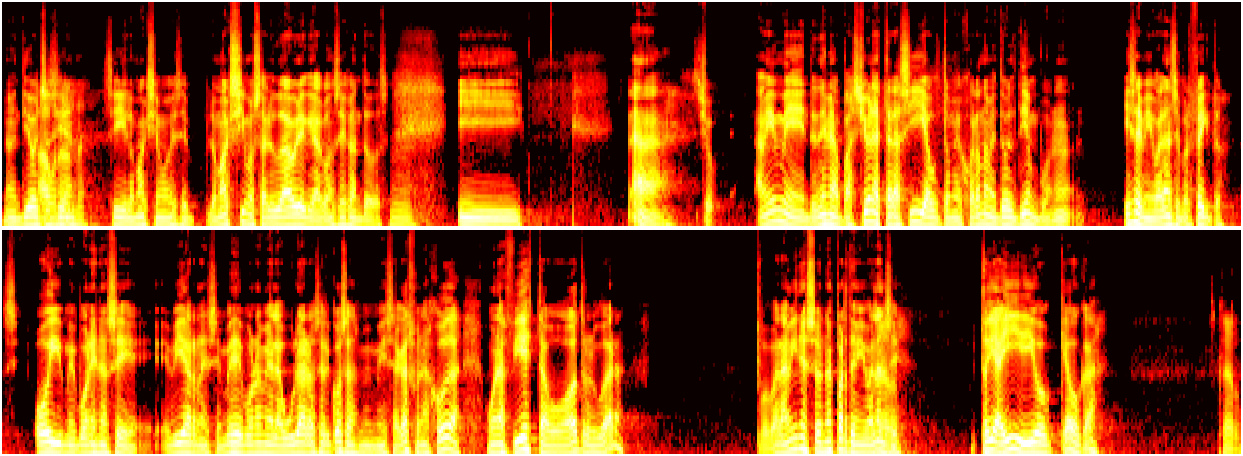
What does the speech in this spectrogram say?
98, Ah, bueno, 100. anda. Sí, lo máximo, que se- lo máximo saludable que aconsejan todos. Mm. Y nada, yo a mí me, ¿entendés? me apasiona estar así automejorándome todo el tiempo, ¿no? Ese es mi balance perfecto. Hoy me pones, no sé, viernes, en vez de ponerme a laburar o hacer cosas, me, me sacás una joda, o una fiesta o a otro lugar. Pues para mí no, eso no es parte de mi balance. Claro. Estoy ahí y digo, ¿qué hago acá? Claro.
